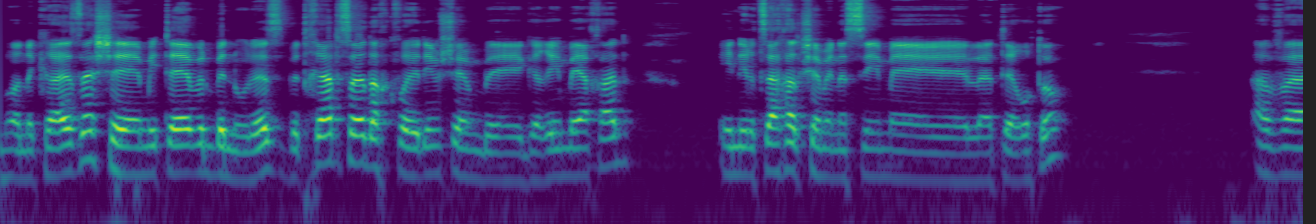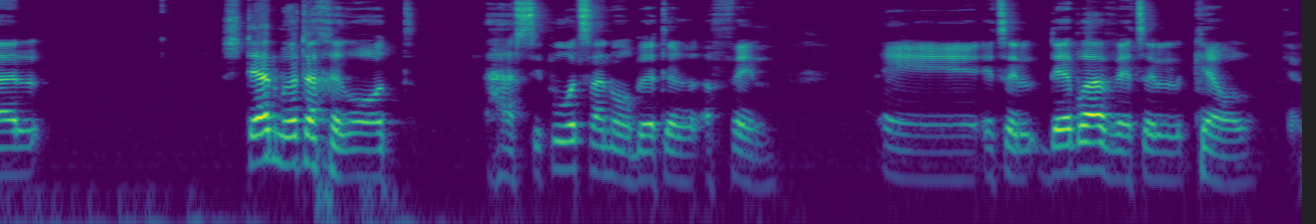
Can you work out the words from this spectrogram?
בוא נקרא לזה, שמתאהבת בנודלס, בתחילת הסרט אנחנו כבר יודעים שהם גרים ביחד, היא נרצחת כשהם מנסים אה, לאתר אותו, אבל שתי הדמויות האחרות הסיפור אצלן הרבה יותר אפל. אה, אצל דברה ואצל קרול. כן.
